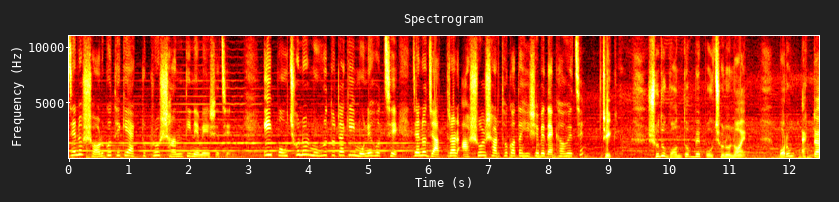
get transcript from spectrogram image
যেন স্বর্গ থেকে এক টুকরো শান্তি নেমে এসেছে। এই পৌঁছনোর মুহূর্তটাকেই মনে হচ্ছে যেন যাত্রার আসল সার্থকতা হিসেবে দেখা হয়েছে। ঠিক শুধু গন্তব্যে পৌঁছনো নয় বরং একটা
